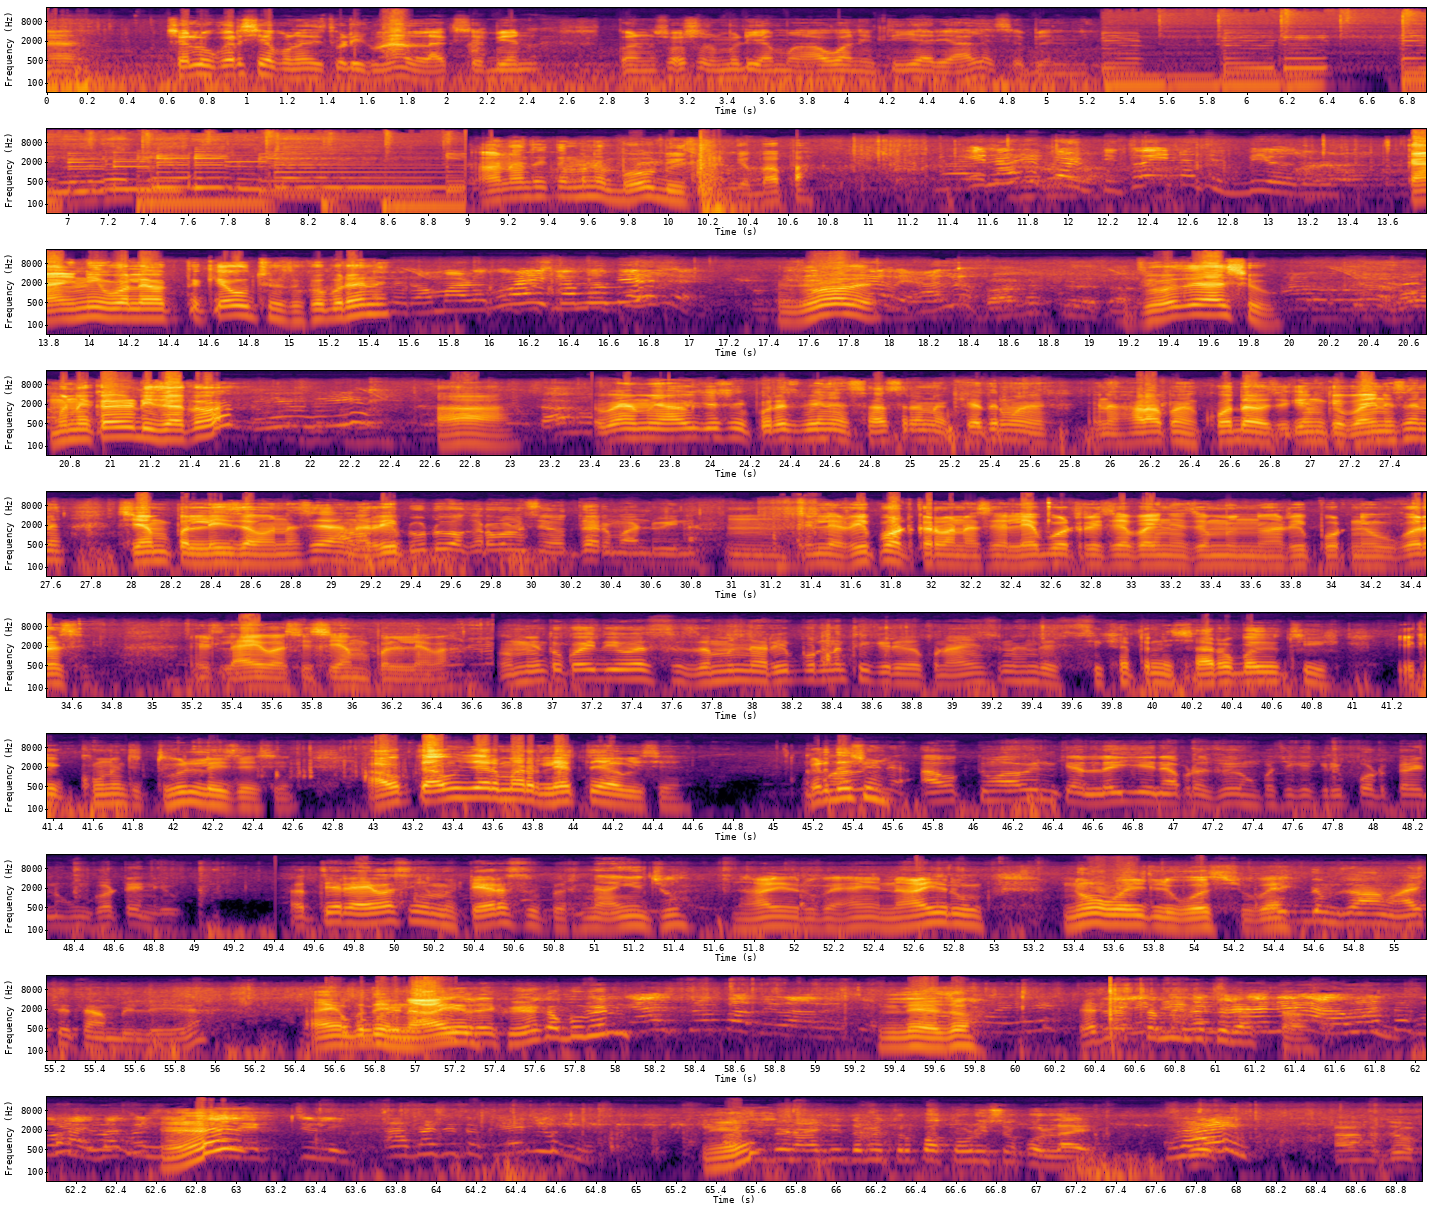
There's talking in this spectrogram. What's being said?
હા. ચાલુ કરશે પણ હજી થોડીક વાર લાગશે બેન. પણ સોશિયલ મીડિયામાં આવવાની તૈયારી હાલે છે બેનની. આનાથી તો મને બહુ બીક લાગે બાપા. એ નથી પડતી તો એ નથી બીઓ તો કાંઈ નહીં ઓલે વખતે કેવું થયું હતું ખબર હે ન? પડે. જો દે જો દે આશુ. મને કરડી જાતો હો. હા. હવે અમે આવી જશે પરેશભાઈના સાસરાના ખેતરમાં એના હાળા પાસે ખોદાવે છે. કેમ કે ભાઈને છે ને સેમ્પલ લઈ જવાના છે અને રિપ ડૂડવા કરવાનું છે અધર માંડવીના. એટલે રિપોર્ટ કરવાના છે. લેબોરેટરી છે ભાઈને જમીનના રિપોર્ટ ને એવું કરે છે. એટલે આવ્યા છે સેમ્પલ લેવા. અમે તો કોઈ દિવસ જમીનના રિપોર્ટ નથી કર્યા પણ અહીં છે ને ખેતરની ચારો બાજુથી એક એક ખૂણેથી ધૂળ લઈ જાય છે. આ વખતે આવું જ્યારે મારે લેતે આવી છે. કરી દેશું ને? આ વખતે હું આવીને ક્યાં લઈ જઈને આપણે જોયું પછી કંઈક રિપોર્ટ કરીને હું ઘટે ને એવું. અત્યારે આવ્યા છીએ અમે ટેરેસ ઉપર. ને અહીંયા જો નાળિયેરું ભાઈ અહીંયા નાળિયેરું ન હોય એટલું ઓછું ભાઈ. એકદમ જો આમ હાથે થાંભી લઈએ હે? અહીંયા બધે નાળિયેર રાખ્યું હે કબુબેન લે જો. એટલે તમે નથી રાખતા. હે? આ બાજુ તો કેટલું છે? હે? બેન આજે તમે તૃપા તોડી શકો લાઈવ. હા જો.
